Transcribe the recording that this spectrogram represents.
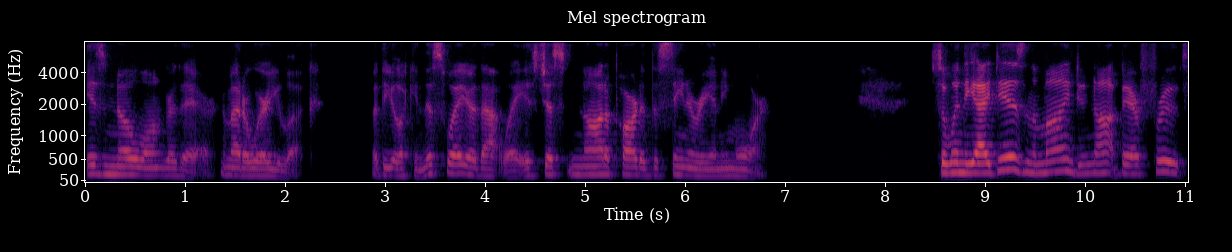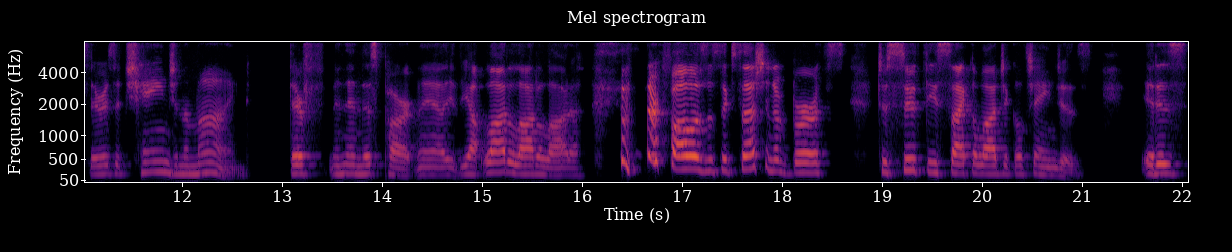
is no longer there, no matter where you look. Whether you're looking this way or that way, it's just not a part of the scenery anymore. So when the ideas in the mind do not bear fruits, there is a change in the mind there and then this part yeah, a lot a lot a lot of there follows a succession of births to suit these psychological changes it is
